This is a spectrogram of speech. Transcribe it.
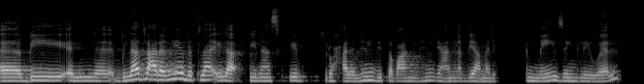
بالبلاد العربية بتلاقي لا في ناس كثير بتروح على الهندي. طبعا الهندي عندنا بيعمل amazingly well. آه،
